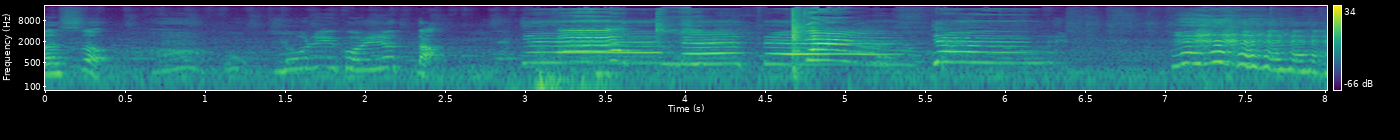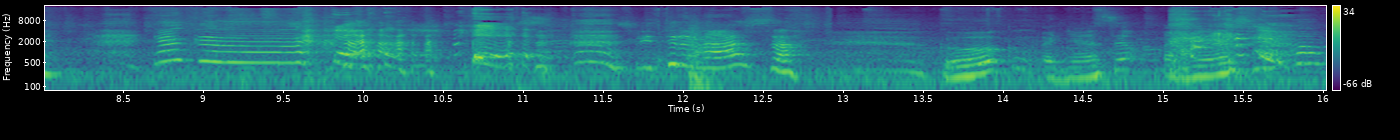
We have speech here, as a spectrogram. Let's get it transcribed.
나와봤어. 어, 머리 걸렸다. 짠! 야구! 밑으로 나왔어. 고고 안녕하세요. 안녕하세요.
